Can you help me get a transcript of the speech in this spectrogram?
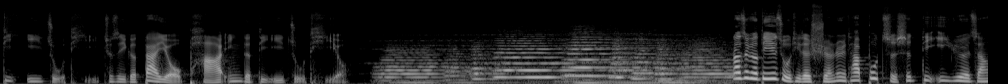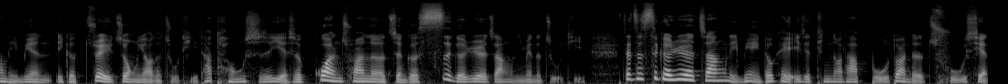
第一主题，就是一个带有爬音的第一主题哦。那这个第一主题的旋律，它不只是第一乐章里面一个最重要的主题，它同时也是贯穿了整个四个乐章里面的主题。在这四个乐章里面，你都可以一直听到它不断的出现。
